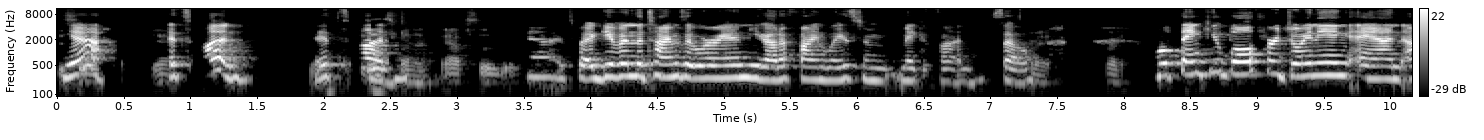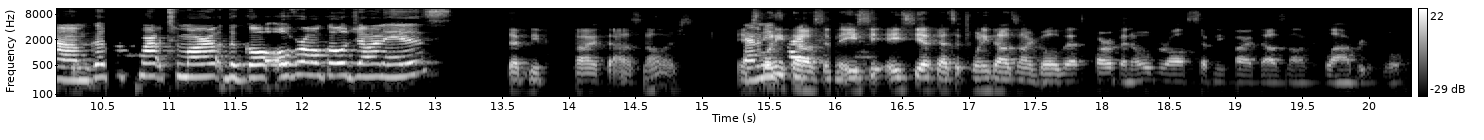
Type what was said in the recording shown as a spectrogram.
Yeah, yeah, It's fun. yeah, it's it is fun. fun. Absolutely. Yeah, it's but given the times that we're in, you got to find ways to make it fun. So, Right, right. well, thank you both for joining, and um, good luck tomorrow. Tomorrow, the goal, overall goal, John, is Seventy-five thousand dollars. And twenty thousand. AC, ACF has a twenty thousand dollar goal. That's part of an overall seventy-five thousand dollar collaborative goal.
